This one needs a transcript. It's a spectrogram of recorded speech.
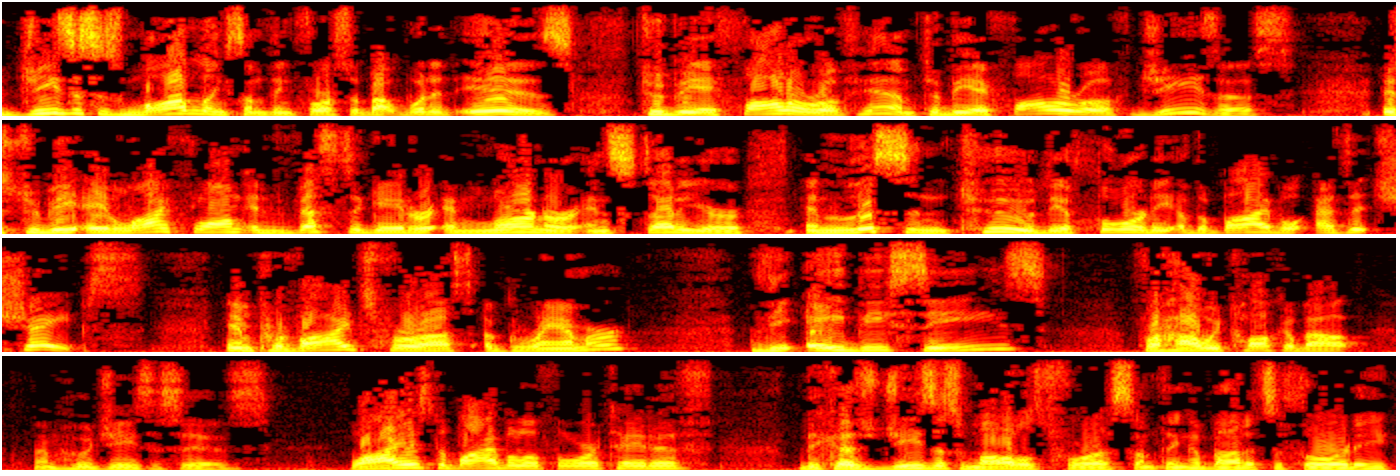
Jesus is modeling something for us about what it is to be a follower of him. To be a follower of Jesus is to be a lifelong investigator and learner and studier and listen to the authority of the Bible as it shapes and provides for us a grammar, the ABCs for how we talk about um, who Jesus is. Why is the Bible authoritative? Because Jesus models for us something about its authority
